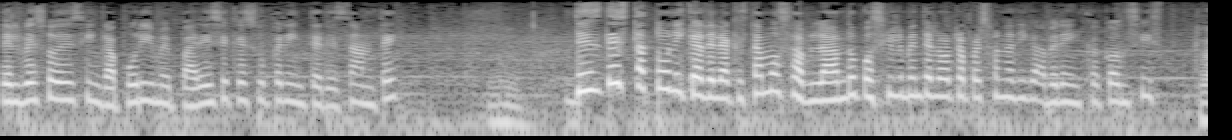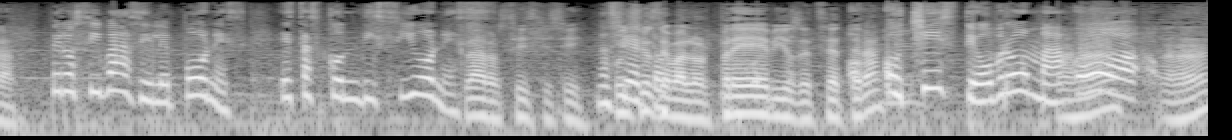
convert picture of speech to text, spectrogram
del beso de Singapur y me parece que es súper interesante, desde esta tónica de la que estamos hablando, posiblemente la otra persona diga, a ver, ¿en qué consiste? Claro, Pero si vas y le pones estas condiciones, claro, sí, sí, sí. ¿No es Juicios cierto? de valor previos, etcétera. o, o chiste, o broma, Ajá, o ajá.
